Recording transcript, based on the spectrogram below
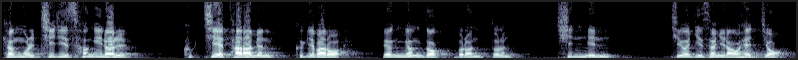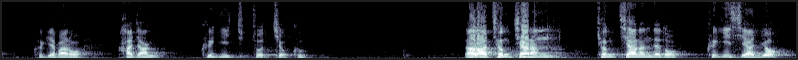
경물 치지 성의를 극치에 달하면 그게 바로 명명덕 물론 또는 친민 지어지선이라고 했죠. 그게 바로 가장 극이 좋죠. 극. 나라 정치하는 정치하는데도 극이 씨야죠.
